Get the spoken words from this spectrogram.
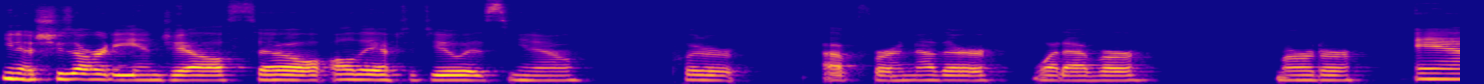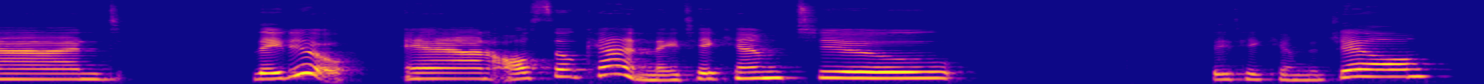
you know, she's already in jail. So all they have to do is, you know, put her up for another whatever murder. And they do. And also Ken, they take him to they take him to jail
